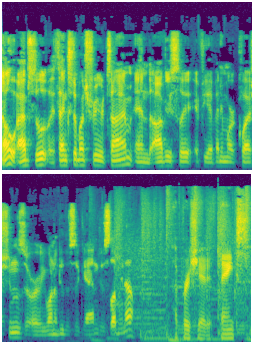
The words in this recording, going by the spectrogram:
Oh, absolutely. Thanks so much for your time. And obviously, if you have any more questions or you want to do this again, just let me know. I appreciate it. Thanks.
